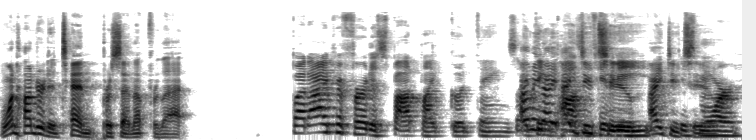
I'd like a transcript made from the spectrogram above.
110% up for that. But I prefer to spotlight good things. I, I mean, I, I, do too. I do too. More,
